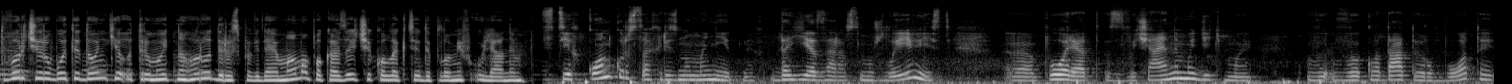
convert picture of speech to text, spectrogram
Творчі роботи доньки отримують нагороди, розповідає мама, показуючи колекцію дипломів Уляни. В цих конкурсах різноманітних дає зараз можливість е, поряд з звичайними дітьми викладати роботи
